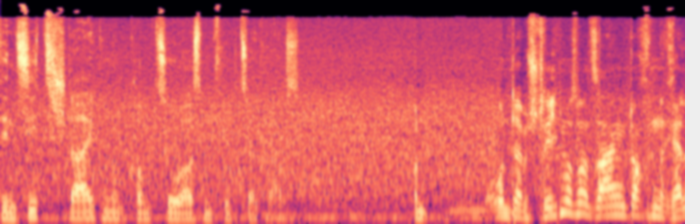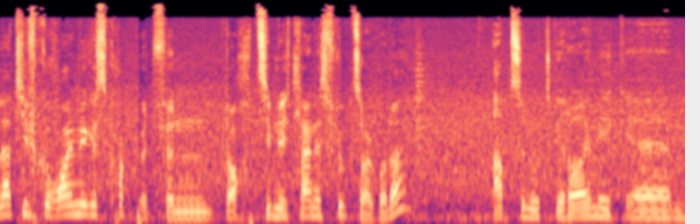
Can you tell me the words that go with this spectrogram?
den Sitz steigen und kommt so aus dem Flugzeug raus. Und unterm Strich muss man sagen, doch ein relativ geräumiges Cockpit für ein doch ziemlich kleines Flugzeug, oder? Absolut geräumig, ähm,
